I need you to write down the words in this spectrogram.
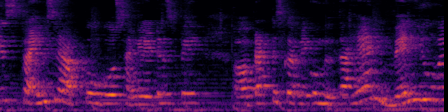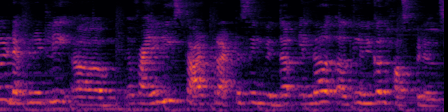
किस टाइम से आपको वो सेमुलेटर्स पे प्रैक्टिस करने को मिलता है? And when you will definitely finally start practicing with the in the clinical hospitals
